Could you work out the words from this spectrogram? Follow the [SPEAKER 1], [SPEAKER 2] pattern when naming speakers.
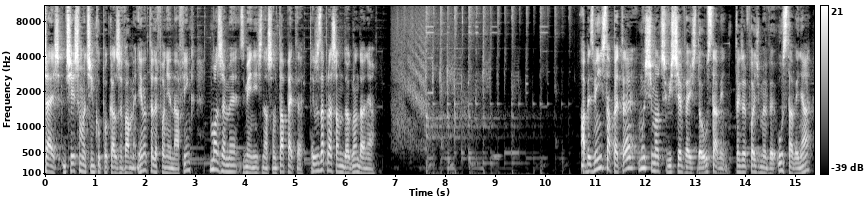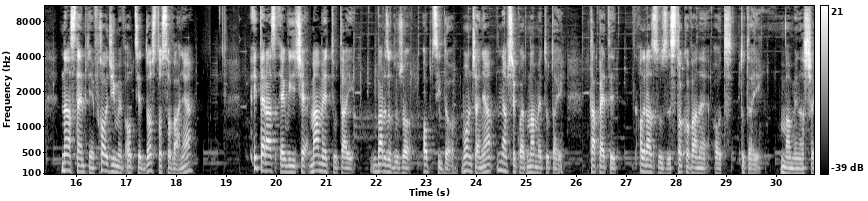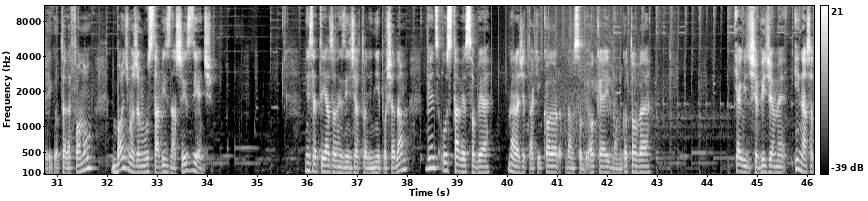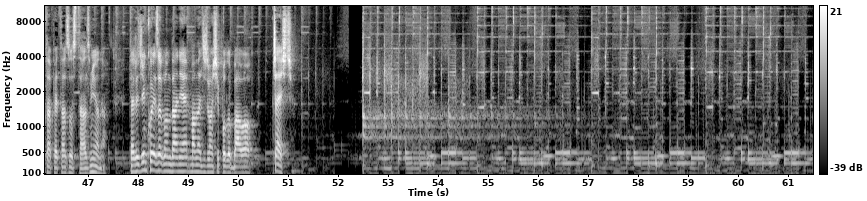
[SPEAKER 1] Cześć, w dzisiejszym odcinku pokażę Wam jak na telefonie Nothing możemy zmienić naszą tapetę. Także zapraszam do oglądania. Aby zmienić tapetę, musimy oczywiście wejść do ustawień. Także wchodzimy w ustawienia, następnie wchodzimy w opcję dostosowania. I teraz, jak widzicie, mamy tutaj bardzo dużo opcji do włączenia. Na przykład mamy tutaj tapety od razu stokowane od tutaj mamy naszego telefonu, bądź możemy ustawić z naszych zdjęć. Niestety ja żadnych zdjęć aktualnie nie posiadam, więc ustawię sobie na razie taki kolor, dam sobie OK, dam gotowe. Jak widzicie wyjdziemy i nasza tapeta została zmieniona. Także dziękuję za oglądanie, mam nadzieję, że Wam się podobało. Cześć!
